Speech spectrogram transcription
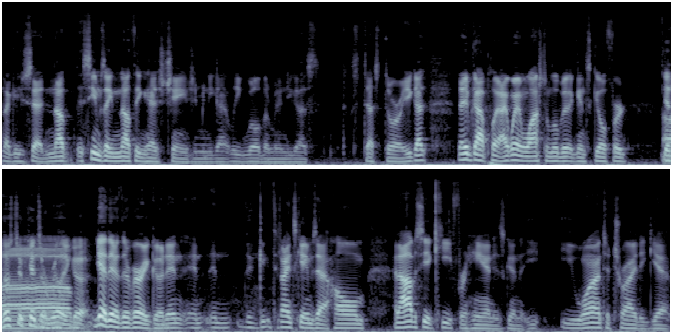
like you said, not, it seems like nothing has changed. I mean, you got Lee Wilderman, you got Steph Story, you got they've got play. I went and watched them a little bit against Guilford. Yeah, those two kids are really Um, good. Yeah, they're they're very good, and and, and the, tonight's game's at home, and obviously a key for Hand is going to you, you want to try to get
